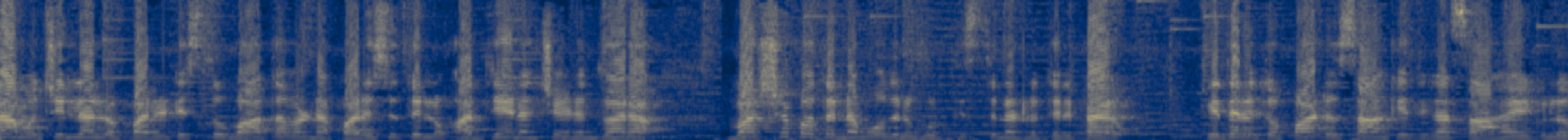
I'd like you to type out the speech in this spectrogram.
తాము జిల్లాలో పర్యటిస్తూ వాతావరణ పరిస్థితులను అధ్యయనం చేయడం ద్వారా వర్షపాత నమోదును గుర్తిస్తున్నట్లు తెలిపారు. ఇతనితో పాటు సాంకేతిక సహాయకులు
